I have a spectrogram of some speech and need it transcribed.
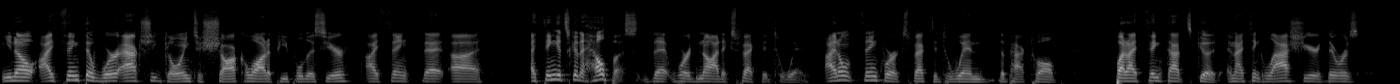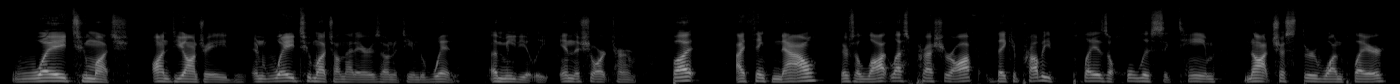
you know, I think that we're actually going to shock a lot of people this year. I think that uh, I think it's going to help us that we're not expected to win. I don't think we're expected to win the Pac-12, but I think that's good. And I think last year there was way too much on DeAndre Ayton and way too much on that Arizona team to win immediately in the short term. But I think now there's a lot less pressure off. They could probably play as a holistic team, not just through one player.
